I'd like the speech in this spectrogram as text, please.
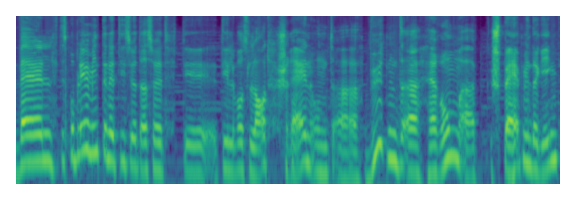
Weil das Problem im Internet ist ja, dass halt die, die was laut schreien und äh, wütend äh, herumspeiben äh, in der Gegend,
